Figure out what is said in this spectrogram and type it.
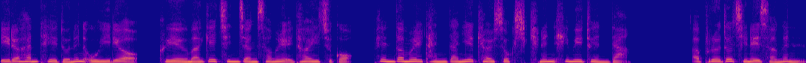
이러한 태도는 오히려 그의 음악의 진정성을 더해주고 팬덤을 단단히 결속시키는 힘이 된다. 앞으로도 진혜성은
